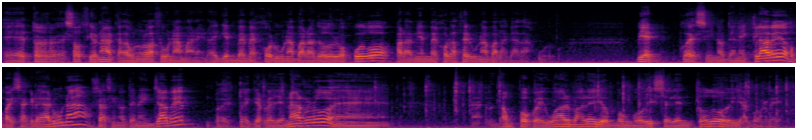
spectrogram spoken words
Eh, esto es opcional, cada uno lo hace de una manera. Hay quien ve mejor una para todos los juegos, para mí es mejor hacer una para cada juego. Bien, pues si no tenéis clave, os vais a crear una, o sea, si no tenéis llave, pues esto hay que rellenarlo. Eh, da un poco igual, ¿vale? Yo pongo Ixel en todo y a correr.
